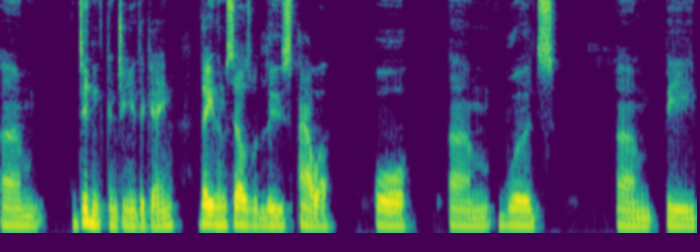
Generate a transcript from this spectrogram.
um, didn't continue the game, they themselves would lose power or um, would um, be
